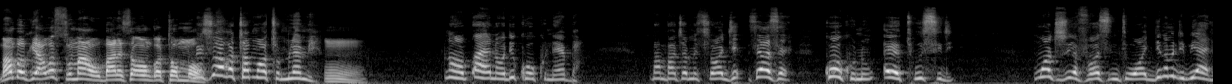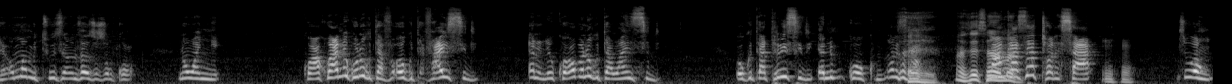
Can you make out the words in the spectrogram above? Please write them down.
Mambokuya wo soma wo ba no sɛ ɔnkɔtɔ malt. Mese ɔnkɔtɔ malt mmrɛ me. Mm. Na ɔbaeɛ na ɔde coke na ɛba. Ba mpakyɛ mesrɛ ɔgye sɛsɛ coke no ɛyɛ two cedi. Malt so yɛ four cedi nti ɔgye na mede bi ayɛ dɛ ɔma me two cedi na mefɛ so so nkɔ na wɔnye. Kɔ akora ne kɔ no kuta okuta five cedi ɛna ne kɔ ɔba no kuta one cedi. Okuta three cedi ɛne coke no. Na mesɛ na sɛ sɛ ma. Mankasɛ tɔ ne saa. Mhm. Ti wɔn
